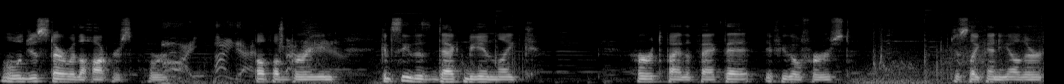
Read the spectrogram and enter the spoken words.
Well, we'll just start with the Hawker there. Buff up Braenn. here. can see this deck being like hurt by the fact that if you go first, just like any other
